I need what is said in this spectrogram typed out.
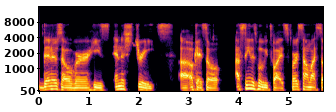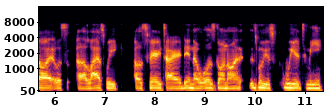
dinner's over. He's in the streets. Uh, okay, so I've seen this movie twice. First time I saw it was uh, last week. I was very tired, didn't know what was going on. This movie was weird to me.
